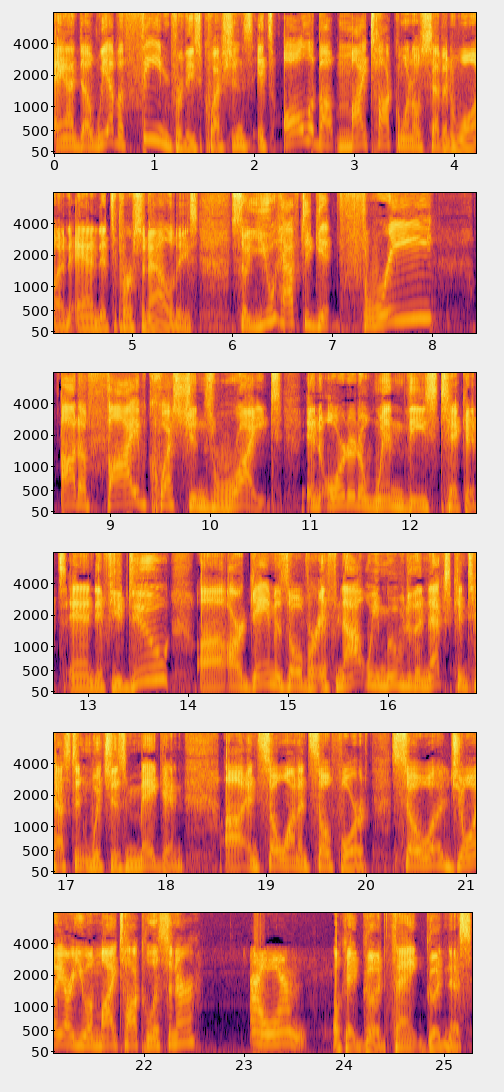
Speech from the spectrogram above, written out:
and uh, we have a theme for these questions. It's all about My Talk 1071 and its personalities. So you have to get three out of five questions right in order to win these tickets. And if you do, uh, our game is over. If not, we move to the next contestant, which is Megan, uh, and so on and so forth. So, uh, Joy, are you a My Talk listener? I am. Okay, good. Thank goodness.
